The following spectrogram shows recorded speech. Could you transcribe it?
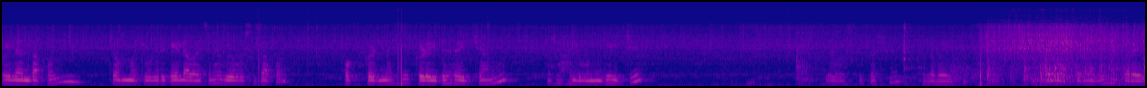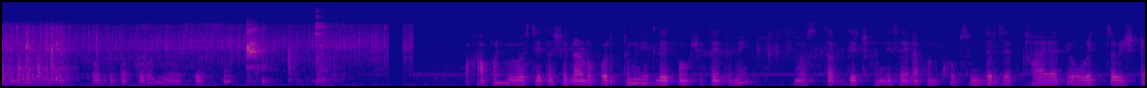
पहिल्यांदा आपण चम्मच वगैरे काही लावायचं नाही. व्यवस्थित आपण पकडणं ही कढई धरायची आणि असे हलवून घ्यायचे. व्यवस्थित असे हलवायचे. लवकर आलं हे करायचं थोडं थोडं करून व्यवस्थित आपण व्यवस्थित असे लाडू परतून घेतले आहेत पाहू शकताय तुम्ही. मस्त अगदी छान दिसायला पण खूप सुंदर आहेत खायला तेवढेच चविष्ट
